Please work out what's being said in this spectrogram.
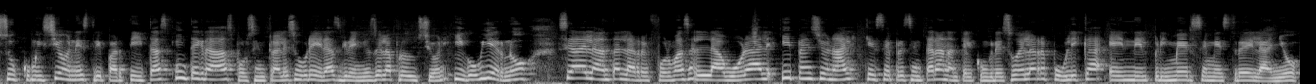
subcomisiones tripartitas integradas por centrales obreras, gremios de la producción y gobierno, se adelantan las reformas laboral y pensional que se presentarán ante el Congreso de la República en el primer semestre del año.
